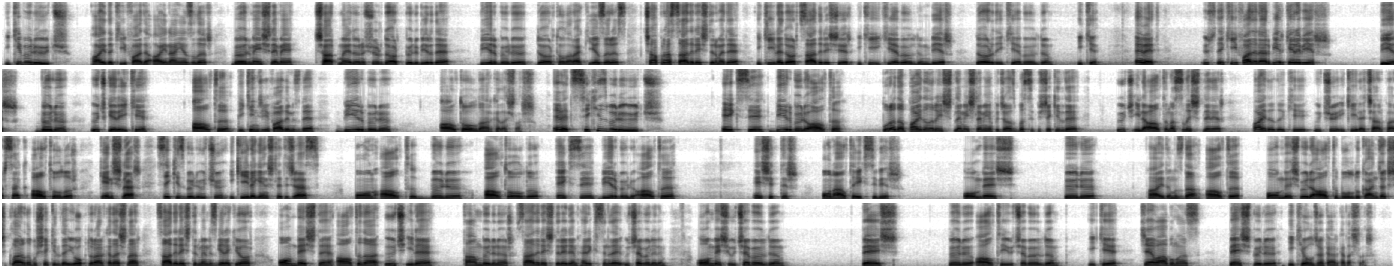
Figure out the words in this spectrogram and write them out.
2 bölü 3 paydaki ifade aynen yazılır. Bölme işlemi çarpmaya dönüşür. 4 bölü 1 de 1 bölü 4 olarak yazarız. Çapraz sadeleştirmede 2 ile 4 sadeleşir. 2'yi 2'ye böldüm 1. 4'ü 2'ye böldüm 2. Evet. Üstteki ifadeler 1 kere 1 1 bölü 3 kere 2 6. İkinci ifademizde 1 bölü 6 oldu arkadaşlar. Evet 8 bölü 3 eksi 1 bölü 6. Burada paydaları eşitleme işlemi yapacağız basit bir şekilde. 3 ile 6 nasıl eşitlenir? Paydadaki 3'ü 2 ile çarparsak 6 olur. Genişler. 8 bölü 3'ü 2 ile genişleteceğiz. 16 bölü 6 oldu. Eksi 1 bölü 6 eşittir. 16 eksi 1 15 bölü paydamızda 6. 15 bölü 6 bulduk ancak şıklarda bu şekilde yoktur arkadaşlar. Sadeleştirmemiz gerekiyor. 15'te 6 da 3 ile tam bölünür. Sadeleştirelim her ikisini de 3'e bölelim. 15'i 3'e böldüm. 5 bölü 6'yı 3'e böldüm. 2. Cevabımız 5 bölü 2 olacak arkadaşlar.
